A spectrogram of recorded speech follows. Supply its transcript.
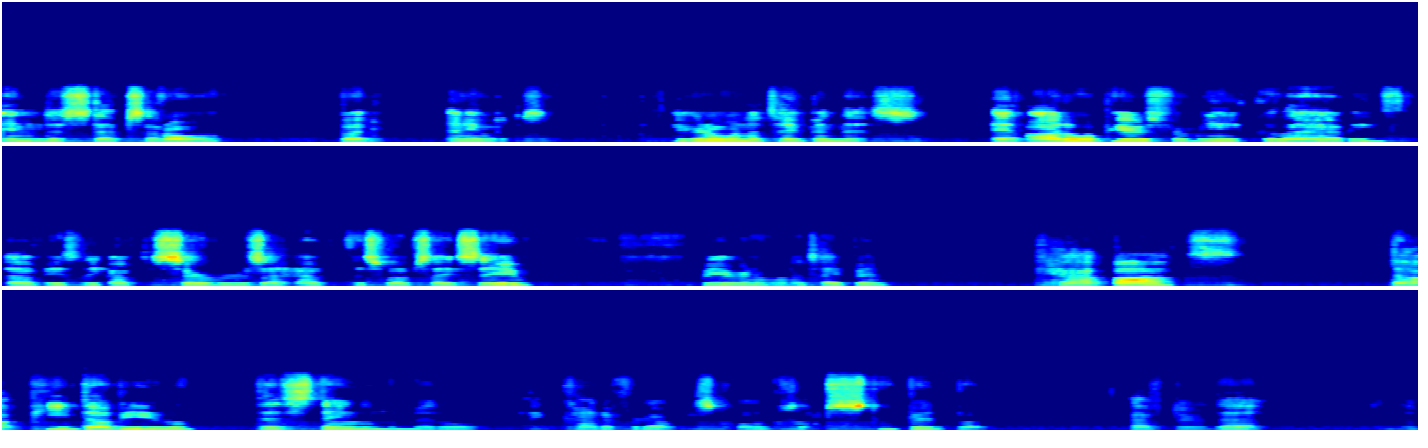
in the steps at all. But anyways, you're going to want to type in this. It auto appears for me because I obviously have the servers. I have this website saved. But you're going to want to type in catbox.pw, this thing in the middle. I kind of forgot what it's called because I'm stupid, but after that, in the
